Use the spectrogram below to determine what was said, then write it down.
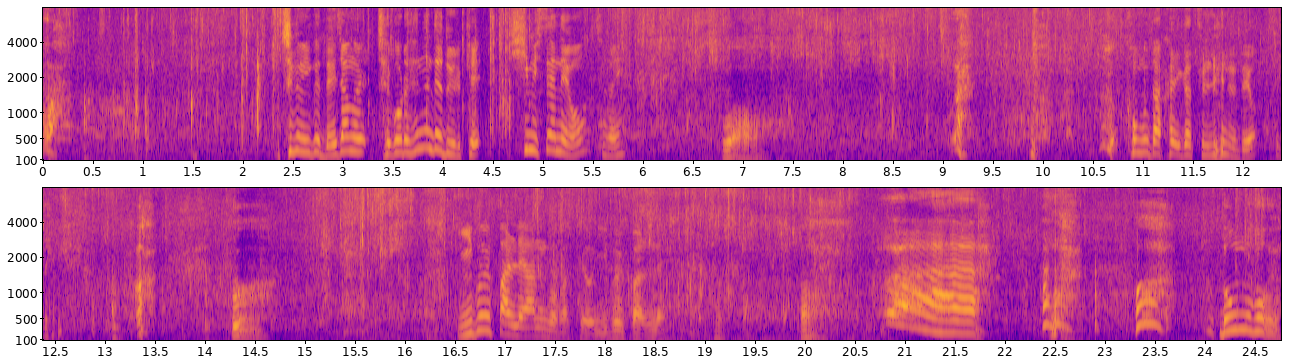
와. 지금 이거 내장을 제거를 했는데도 이렇게 힘이 세네요, 사장님. 와. 고무다라이가 들리는데요. 우와. 이불 빨래 하는 것 같아요. 이불 빨래. 아, 아, 하나, 아, 너무 무거워요.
